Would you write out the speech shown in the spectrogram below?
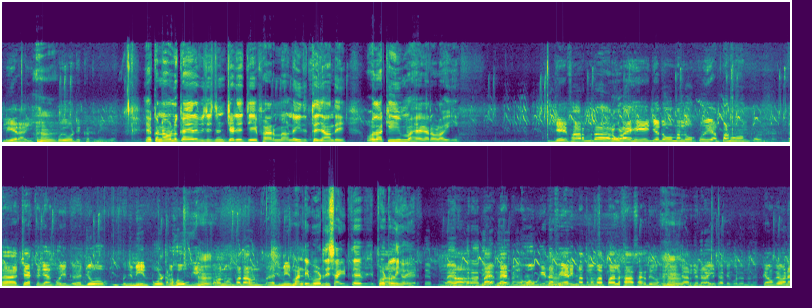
ਕਲੀਅਰ ਆ ਜੀ। ਹੂੰ। ਕੋਈ ਉਹ ਦਿੱਕਤ ਨਹੀਂ ਜੀ। ਇੱਕ ਉਹਨਾਂ ਵੱਲੋਂ ਕਹੇ ਵੀ ਜਿਹੜੇ ਜੇ ਫਾਰਮ ਨਹੀਂ ਦਿੱਤੇ ਜਾਂਦੇ ਉਹਦਾ ਕੀ ਹੈਗਾ ਰੌਲਾ ਜੀ? ਜੇ ਫਾਰਮ ਦਾ ਰੌਲਾ ਇਹ ਜਦੋਂ ਮੰਨ ਲਓ ਕੋਈ ਆਪਾਂ ਨੂੰ ਚੈੱਕ ਜਾਂ ਕੋਈ ਜੋ ਜ਼ਮੀਨ ਪੋਰਟਲ ਹੋਊਗੀ ਹਾਂ। ਤੁਹਾਨੂੰ ਵੀ ਪਤਾ ਹੁਣ ਜ਼ਮੀਨ ਮੰਡੀ ਬੋਰਡ ਦੀ ਸਾਈਟ ਤੇ ਪੋਰਟਲ ਨਹੀਂ ਹੋਏ। ਮੈਪਿੰਗ ਹੋਊਗੀ ਤਾਂ ਫੇਰ ਹੀ ਮਤਲਬ ਆਪਾਂ ਲਿਖਾ ਸਕਦੇ ਹਾਂ ਚਾਰ ਦਿਨ ਸਾਡੇ ਕੋਲੇ ਉਹਨਾਂ ਨੇ। ਕਿਉਂਕਿ ਉਹਨੇ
